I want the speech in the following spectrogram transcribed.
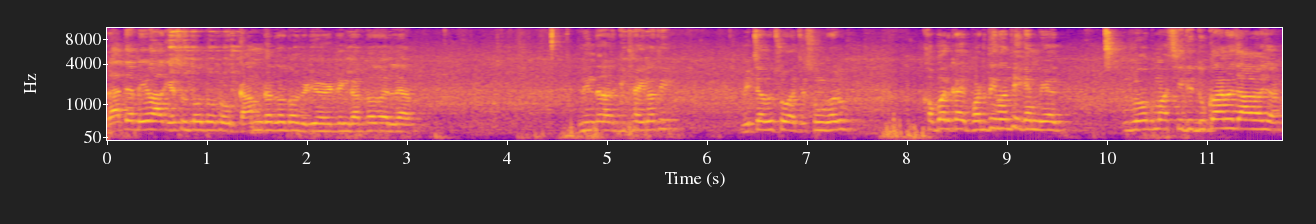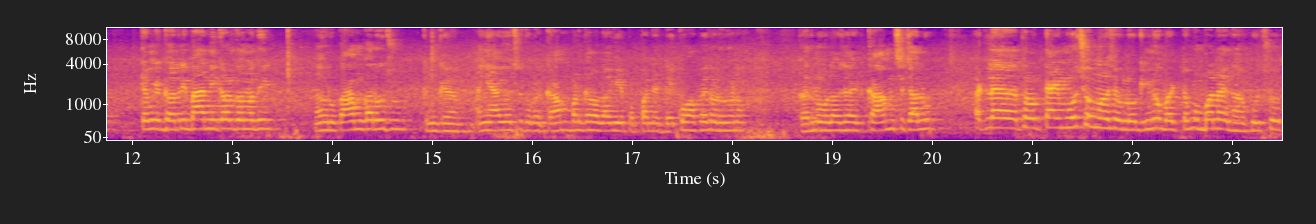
રાતે બે વાગે સુતો હતો થોડું કામ કરતો હતો વીડિયો એડિટિંગ કરતો હતો એટલે નિંદર હરકી થઈ નથી. વિચારું છું આજે શું કરું. ખબર કાંઈ પડતી નથી કેમ કે વ્લોગમાં સીધી દુકાન જ આવે છે. કેમ કે ઘરની બહાર નીકળતો નથી. હું કામ કરું છું. કેમ કે અહીંયા આવ્યો છું તો કંઈ કામ પણ કરવા લાગીએ. પપ્પાને ટેકો આપે થોડો ઘણો. ઘરનું ઓલા કામ છે ચાલુ. એટલે થોડોક ટાઈમ ઓછો મળશે વ્લોગિંગનો બટ હું બનાવી નાખું છું.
